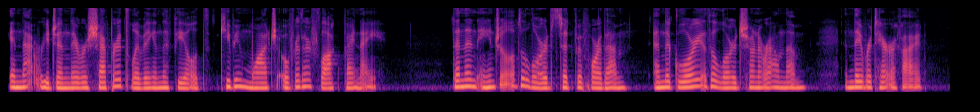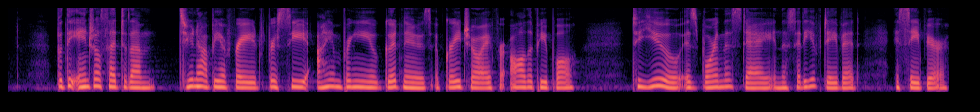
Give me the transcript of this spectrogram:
In that region, there were shepherds living in the fields, keeping watch over their flock by night. Then an angel of the Lord stood before them, and the glory of the Lord shone around them, and they were terrified. But the angel said to them, Do not be afraid, for see, I am bringing you good news of great joy for all the people. To you is born this day in the city of David a Savior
